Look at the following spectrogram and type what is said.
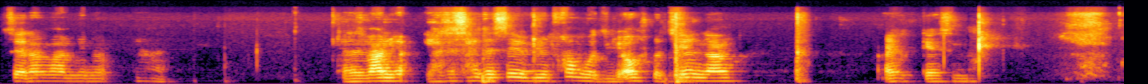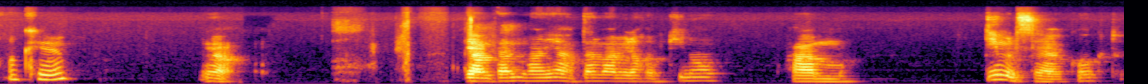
so, ja, dann waren wir. Ja. Dann waren wir. Ja, das ist halt dasselbe wie in Frankfurt. Sind wir auch spazieren gegangen. Eingegessen. Okay. Ja. Ja, und dann waren, ja, dann waren wir noch im Kino, haben Demon Slayer geguckt.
